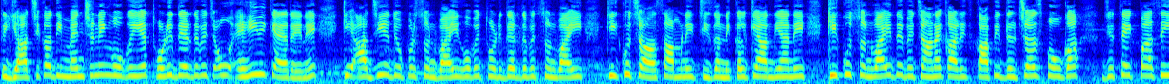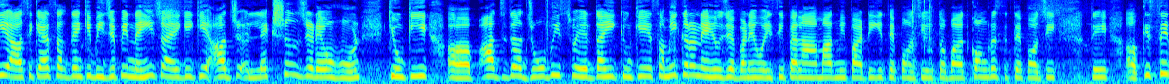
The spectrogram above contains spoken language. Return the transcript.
ਤੇ ਯਾਚਿਕਾ ਦੀ ਮੈਂਸ਼ਨਿੰਗ ਹੋ ਗਈ ਹੈ। ਥੋੜੀ ਦੇਰ ਦੇ ਵਿੱਚ ਉਹ ਇਹੀ ਵੀ ਕਹਿ ਰਹੇ ਨੇ ਕਿ ਅੱਜ ਹੀ ਇਹਦੇ ਉੱਪਰ ਸੁਣਵਾਈ ਹੋਵੇ। ਥੋੜੀ ਦੇਰ ਦੇ ਵਿੱਚ ਸੁਣਵਾਈ ਕੀ ਕੁਝ ਸਾਹਮਣੇ ਚੀਜ਼ਾਂ ਨਿਕਲ ਕੇ ਆਉਂਦੀਆਂ ਨੇ, ਕੀ ਕੁਝ ਸੁਣਵਾਈ ਦੇ ਵਿੱਚ ਆਣਾ ਕਾਫੀ ਦਿਲਚਸਪ ਹੋਊਗਾ। ਜਿੱਥੇ ਇੱਕ ਪਾਸੇ ਅਸੀਂ ਕਹਿ ਸਕਦੇ ਹਾਂ ਕਿ ਬੀਜੇਪੀ ਨਹੀਂ ਚਾਹੇਗੀ ਕਿ ਅੱਜ ਇਲੈਕਸ਼ਨਸ ਜਿਹੜੇ ਉਹ ਹੋਣ ਕਿਉਂਕਿ ਅੱਜ ਦਾ ਜੋ ਵੀ ਸਵੇਰ ਦਾ ਹੀ ਕਿਉਂਕਿ ਇਹ ਸਮੀਕਰਨ ਇਹੋ ਜਿਹੇ ਬਣੇ ਹੋਏ ਸੀ। ਪਹਿਲਾਂ ਆਮ ਆਦਮੀ ਪਾਰਟੀ ਇੱਥੇ ਪਹੁੰਚੀ, ਉਸ ਤੋਂ ਬਾਅਦ ਕਾਂਗਰਸ ਇੱਥੇ ਪਹੁੰਚੀ ਤੇ ਕਿਸੇ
